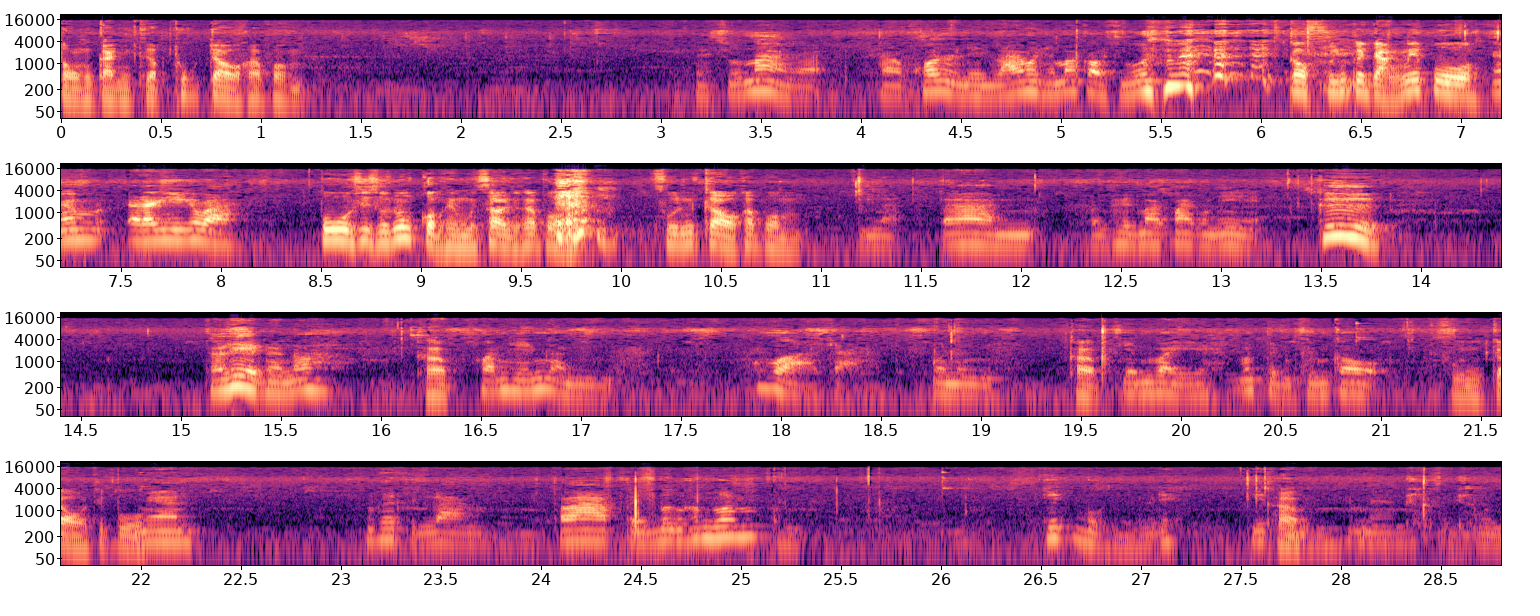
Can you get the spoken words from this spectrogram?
ตรงกันเกือบทุกเจ้าครับผม แต่ส่วนมากอะถ้าคนเล่นร้ายมันจะมาเก่าศูนย์ ก็ฟื้นกระดังนี่ปูงั้นอะไรอีกก็ว่า ปูที่ศูนย์ต้องกลมแห่งมือเศร้าอยู่ครับผม ศูนย์เก่าครับผม นั่นแหละแต่คนเพศมากมากกว่านี้ คือทะเลน่ะเนาะครับฟันเห็นกันผู้ว่าอาจารย์วันหนึงครับเขียนไว้มันเป็นศูนย์เก่าศูนย์เก่าที่ปู แมนมันเคยเป็นรางแต่ว่าไปเบิ่งคำนวณมันเป็นคิดบุญอยู่ดิคิดบุญแมนบุญ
